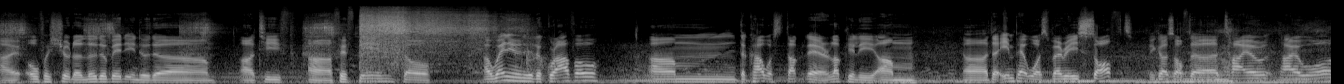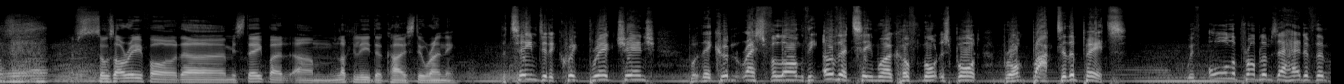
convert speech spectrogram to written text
I overshoot a little bit into the uh, T15, uh, so I went into the gravel. Um, the car was stuck there. Luckily, um, uh, the impact was very soft because of the tire tire walls. So sorry for the mistake, but um, luckily the car is still running. The team did a quick brake change, but they couldn't rest for long. The other Teamwork Huff Motorsport brought back to the pits. With all the problems ahead of them,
